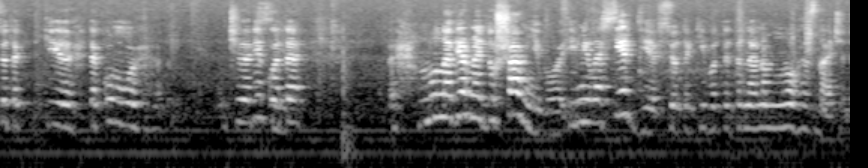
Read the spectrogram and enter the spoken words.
все-таки такому человеку это, э, ну, наверное, душа в него и милосердие все-таки, вот это, наверное, много значит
